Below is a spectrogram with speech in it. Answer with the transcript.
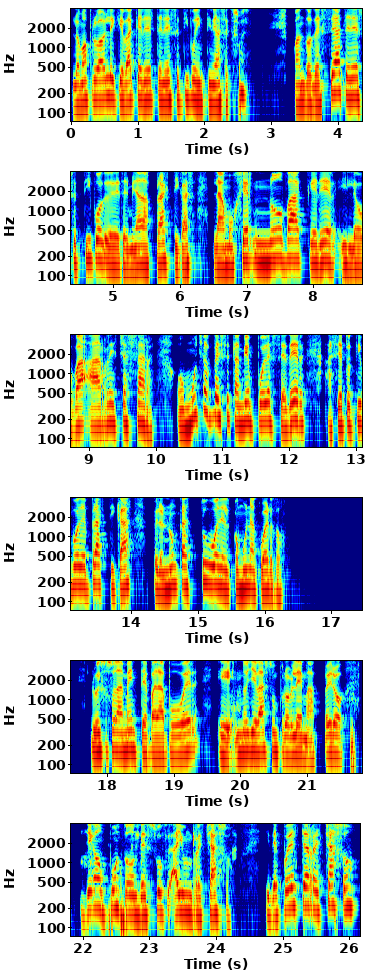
lo más probable es que va a querer tener ese tipo de intimidad sexual. Cuando desea tener ese tipo de determinadas prácticas, la mujer no va a querer y lo va a rechazar. O muchas veces también puede ceder a cierto tipo de práctica, pero nunca estuvo en el común acuerdo. Lo hizo solamente para poder eh, no llevarse un problema, pero llega a un punto donde sufre, hay un rechazo. Y después de este rechazo,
